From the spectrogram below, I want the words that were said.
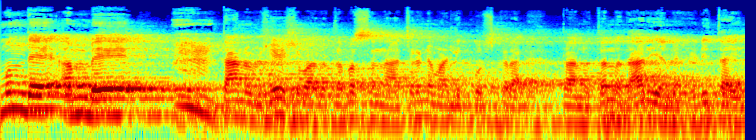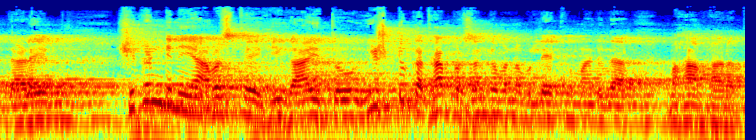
ಮುಂದೆ ಅಂಬೆ, ತಾನು ವಿಶೇಷವಾದ ತಪಸ್ಸನ್ನು ಆಚರಣೆ ಮಾಡಲಿಕ್ಕೋಸ್ಕರ ತಾನು ತನ್ನ ದಾರಿಯನ್ನು ಹಿಡಿತಾ ಇದ್ದಾಳೆ. ಶಿಖಂಡಿನಿಯ ಅವಸ್ಥೆ ಹೀಗಾಯಿತು. ಇಷ್ಟು ಕಥಾ ಪ್ರಸಂಗವನ್ನು ಉಲ್ಲೇಖ ಮಾಡಿದ ಮಹಾಭಾರತ.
